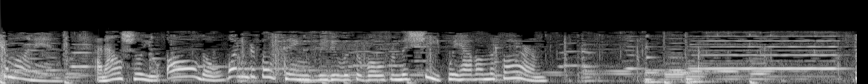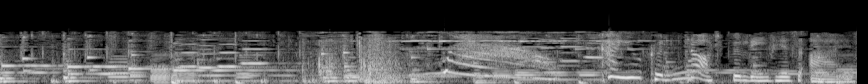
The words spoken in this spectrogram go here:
Come on in, and I'll show you all the wonderful things we do with the wool from the sheep we have on the farm. Not believe his eyes.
